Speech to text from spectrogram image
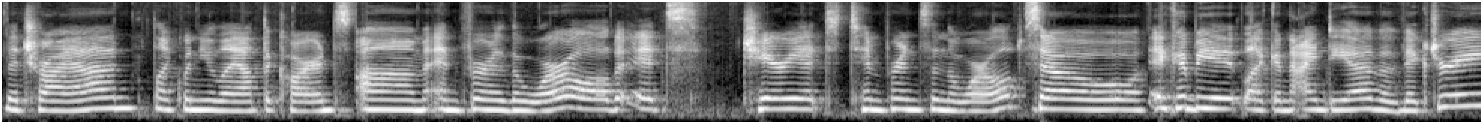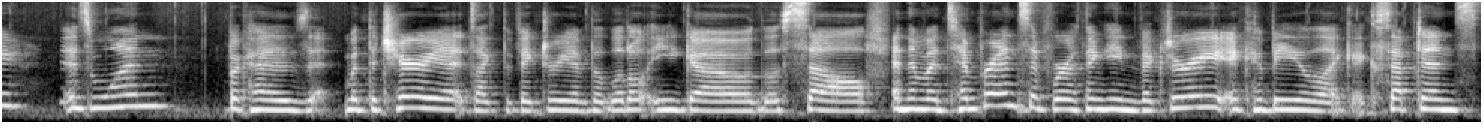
the triad, like when you lay out the cards. Um, and for the world, it's chariot, temperance, in the world. So it could be like an idea of a victory is one. Because with the chariot, it's like the victory of the little ego, the self. And then with temperance, if we're thinking victory, it could be like acceptance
